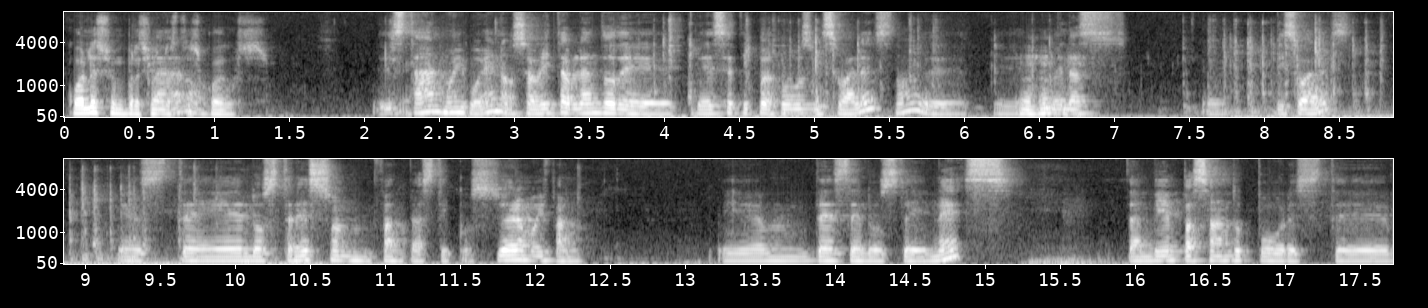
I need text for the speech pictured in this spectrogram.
¿Cuál es su impresión de estos juegos? Están muy buenos. Ahorita hablando de, de ese tipo de juegos visuales, ¿no? De, de novelas eh, visuales. Este, los tres son fantásticos. Yo era muy fan. Em, desde los de NES, también pasando por este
